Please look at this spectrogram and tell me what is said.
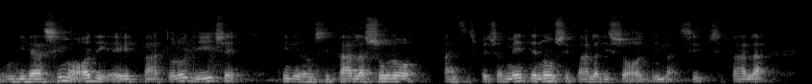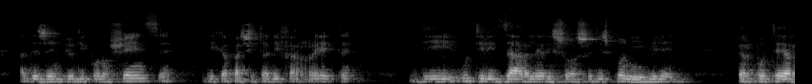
in diversi modi e il patto lo dice, quindi non si parla solo, anzi specialmente non si parla di soldi, ma si, si parla ad esempio di conoscenze, di capacità di far rete, di utilizzare le risorse disponibili per poter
